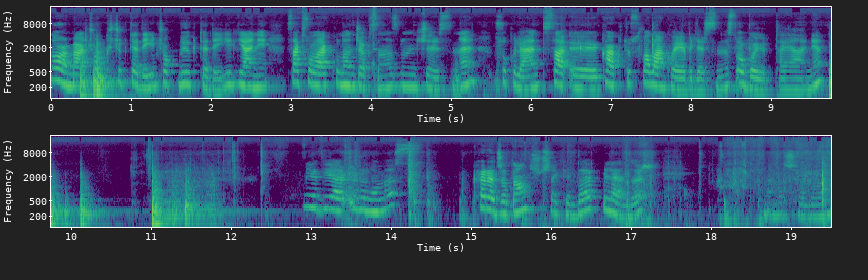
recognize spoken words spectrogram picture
normal, çok küçük de değil, çok büyük de değil. Yani saksı olarak kullanacaksanız bunun içerisine sukulent, e, kaktüs falan koyabilirsiniz. O boyutta yani. Bir diğer ürünümüz Karaca'dan şu şekilde blender. Hemen açalım.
